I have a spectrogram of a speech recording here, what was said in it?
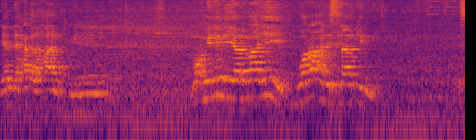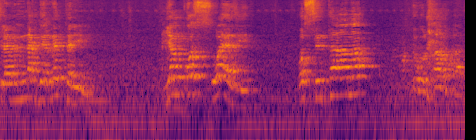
يلا حق لها مؤمنين مؤمنين يا ماي وراء الإسلام كني. إسلام نقدر نتنين ينقص ويزيد. والسنتامة دول خام هذا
